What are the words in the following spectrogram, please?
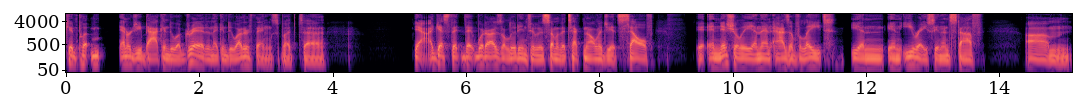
can put energy back into a grid, and they can do other things. But uh, yeah, I guess that that what I was alluding to is some of the technology itself initially, and then as of late in in e racing and stuff, um,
